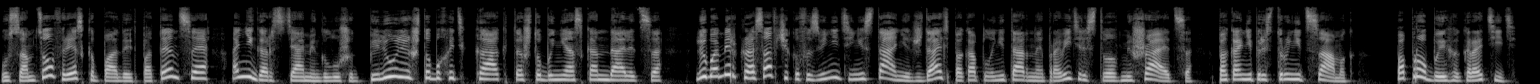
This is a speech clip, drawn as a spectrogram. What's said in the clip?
У самцов резко падает потенция, они горстями глушат пилюли, чтобы хоть как-то, чтобы не оскандалиться. Любомир красавчиков, извините, не станет ждать, пока планетарное правительство вмешается, пока не приструнит самок. Попробуй их окоротить.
